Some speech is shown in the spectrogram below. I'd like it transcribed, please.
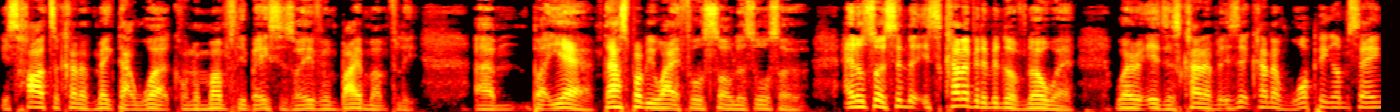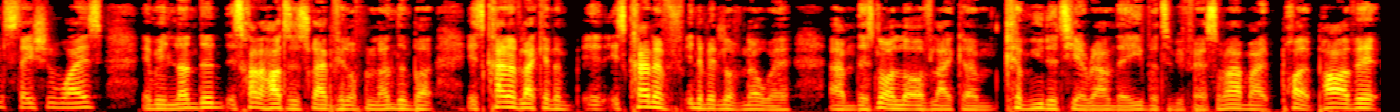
It's hard to kind of make that work on a monthly basis or even bi-monthly. Um, but yeah, that's probably why it feels soulless also. And also it's in the, it's kind of in the middle of nowhere where it is. It's kind of, is it kind of Wapping, I'm saying, station wise? I mean, London, it's kind of hard to describe if you're not from London, but it's kind of like in a, it's kind of in the middle of nowhere. Um, there's not a lot of like, um, community around there either, to be fair. So I might part, part of it.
